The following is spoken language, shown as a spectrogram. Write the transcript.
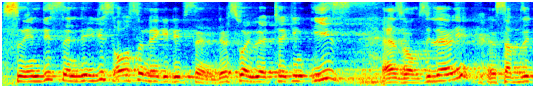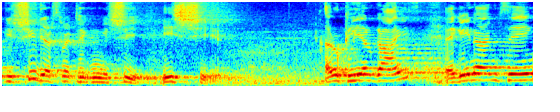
so in this sentence, it is also negative sentence. That's why we are taking is as auxiliary and subject is she. That's why taking is she. Is she. Are you clear guys? Again I am saying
